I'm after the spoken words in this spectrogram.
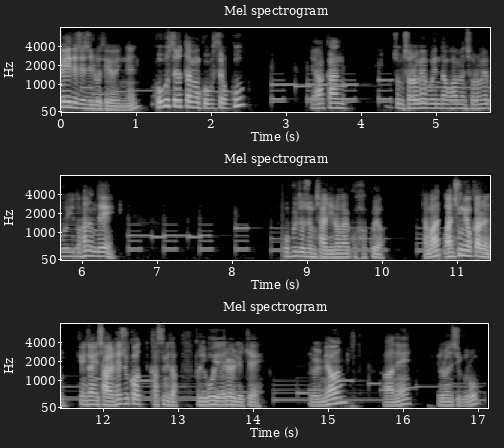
스웨이드 재질로 되어 있는 고급스럽다면 고급스럽고 약간 좀 저렴해 보인다고 하면 저렴해 보이기도 하는데 보풀도 좀 잘 일어날 것 같고요 다만 완충 역할은 굉장히 잘 해줄 것 같습니다. 그리고 얘를 이렇게 열면 안에 이런 식으로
